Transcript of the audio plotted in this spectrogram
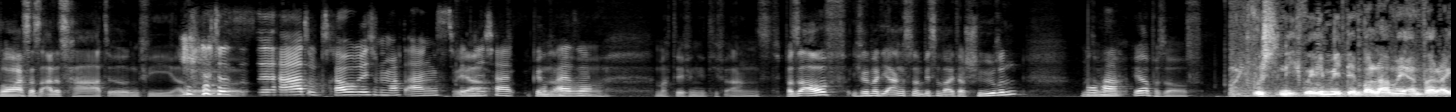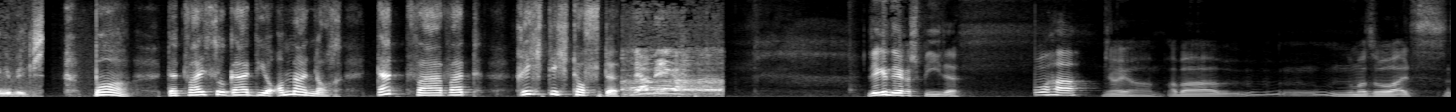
Boah, ist das alles hart irgendwie. Also, ja, das ist äh, hart und traurig und macht Angst, finde ja, ich halt. Genau. Also. Macht definitiv Angst. Pass auf, ich will mal die Angst noch ein bisschen weiter schüren. Mal, ja, pass auf. Ich wusste nicht, wohin mit dem Ball, haben wir einfach reingewichst. Boah, das weiß sogar die Oma noch. Das war was richtig Tofte. Ja, mega! Legendäre Spiele. Oha. Ja, ja, aber nur mal so als,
